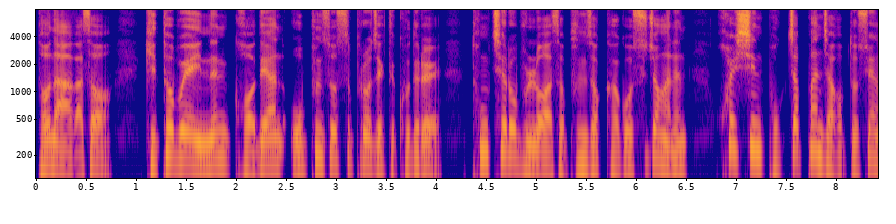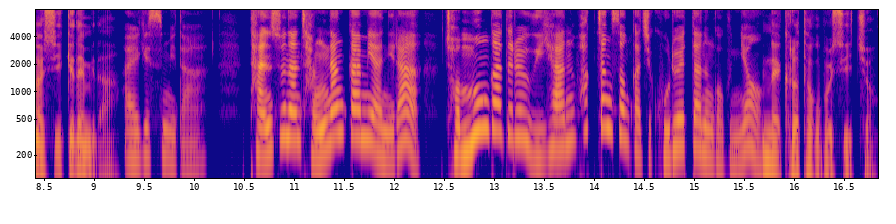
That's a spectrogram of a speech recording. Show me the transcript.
더 나아가서 GitHub에 있는 거대한 오픈소스 프로젝트 코드를 통째로 불러와서 분석하고 수정하는 훨씬 복잡한 작업도 수행할 수 있게 됩니다. 알겠습니다. 단순한 장난감이 아니라 전문가들을 위한 확장성까지 고려했다는 거군요. 네, 그렇다고 볼 수 있죠.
